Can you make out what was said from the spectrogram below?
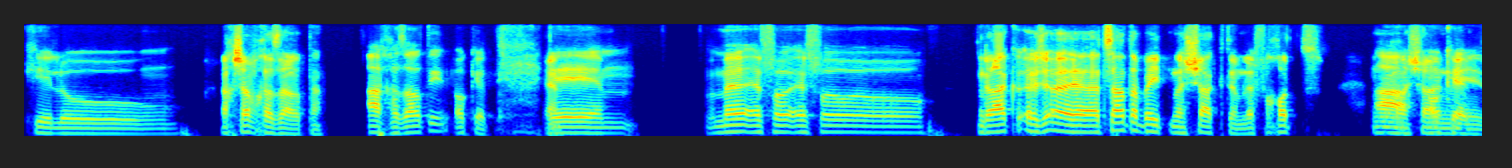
כאילו... עכשיו חזרת. אה, חזרתי? אוקיי. כן. אמ, איפה, איפה... רק אה, עצרת בהתנשקתם, לפחות ממה שאני... אוקיי.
